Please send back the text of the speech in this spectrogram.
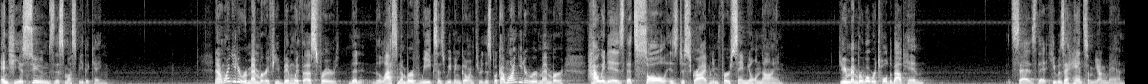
and he assumes this must be the king. Now, I want you to remember, if you've been with us for the, the last number of weeks as we've been going through this book, I want you to remember how it is that Saul is described in 1 Samuel 9. Do you remember what we're told about him? Says that he was a handsome young man.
